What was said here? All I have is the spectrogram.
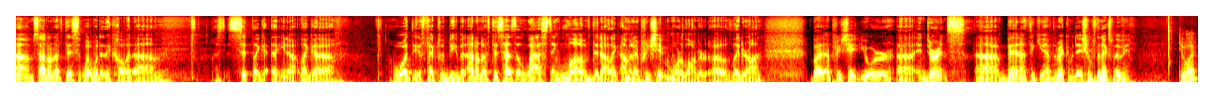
um, so i don't know if this what, what do they call it um, sit like uh, you know like a what the effect would be but i don't know if this has a lasting love that i like i'm gonna appreciate more longer uh, later on but i appreciate your uh, endurance uh, ben i think you have the recommendation for the next movie Do I?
